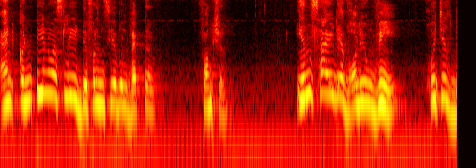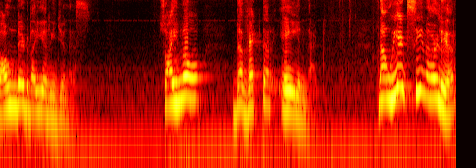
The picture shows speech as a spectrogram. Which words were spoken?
and continuously differentiable vector function inside a volume V which is bounded by a region S. So, I know the vector A in that. Now, we had seen earlier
